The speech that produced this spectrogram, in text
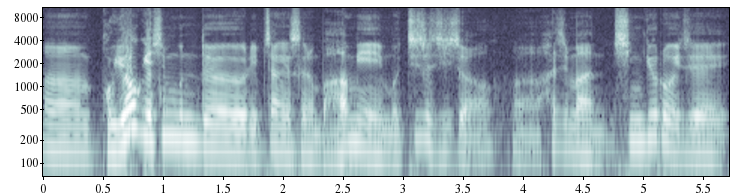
어, 보유하고 계신 분들 입장에서는 마음이 뭐 찢어지죠. 어, 하지만 신규로 이제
